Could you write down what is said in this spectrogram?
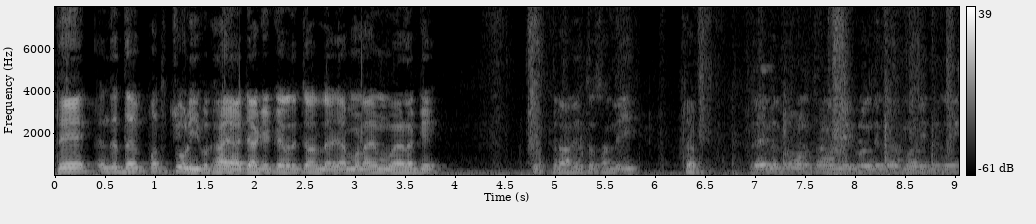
ਤੇ ਇਹਦਾ ਪੁੱਤ ਝੋਲੀ ਵਿਖਾਇਆ ਜਾ ਕੇ ਕਰ ਚੱਲ ਲੈ ਜਾ ਮਣਾ ਮੋਬਾਈਲ ਅੱਗੇ। ਤੇ ਕਰਾ ਦੇ ਤਸੱਲੀ। ਚੱਲ। ਲੈ ਮਿੱਤਰੋ, ਹੁਣ ਥਾਂ ਵੇਖ ਲੋ ਇਹਦੇ ਕਰਮ ਤੇ ਤੁਸੀਂ।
